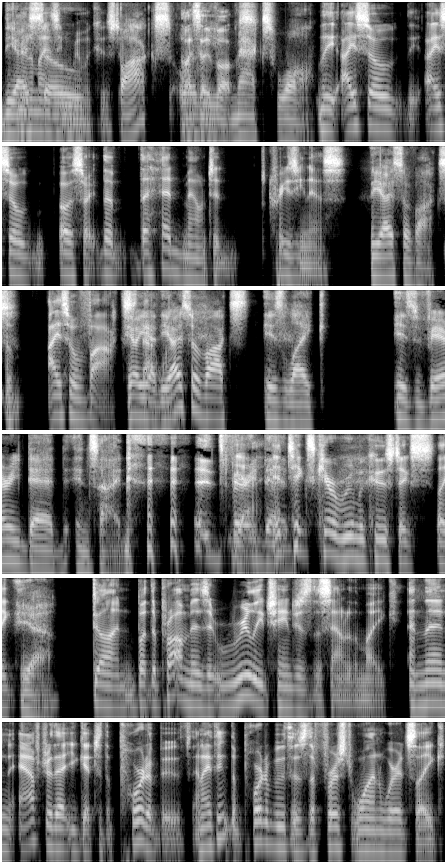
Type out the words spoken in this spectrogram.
The minimizing room acoustics, box or ISO the Vox. max wall. the ISO, the ISO, oh sorry, the the head mounted craziness, The ISO Vox. The ISO Vox. Yeah, yeah. that The one. Isovox is like is very dead inside. it's very Yeah, dead. It takes care of room acoustics like yeah, done. But the problem is it really changes the sound of the mic. And then after that, you get to the porta booth. And I think the porta booth is the first one where it's like,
